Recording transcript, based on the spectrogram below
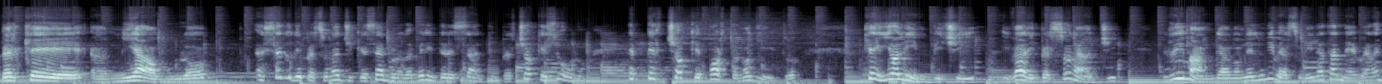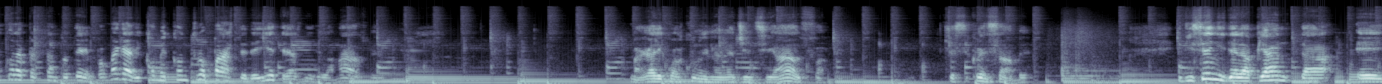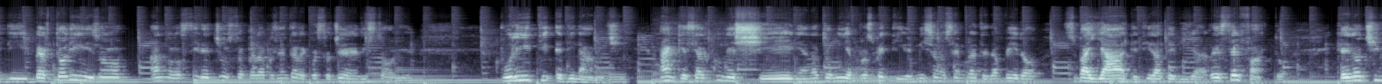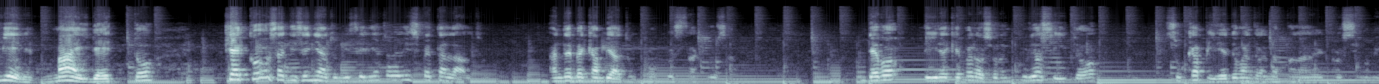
perché eh, mi auguro, essendo dei personaggi che sembrano davvero interessanti per ciò che sono e per ciò che portano dietro, che gli olimpici, i vari personaggi, rimangano nell'universo di Nathan Never ancora per tanto tempo, magari come controparte degli Eterni della Marvel. Magari qualcuno nell'agenzia Alpha. Che si sabe. I disegni della pianta e di Bertolini sono, hanno lo stile giusto per rappresentare questo genere di storie, puliti e dinamici, anche se alcune scene, anatomie e prospettive mi sono sembrate davvero sbagliate, tirate via. Resta il fatto che non ci viene mai detto che cosa ha disegnato un disegnatore rispetto all'altro. Andrebbe cambiato un po' questa cosa. Devo dire che però sono incuriosito su capire dove andranno a parlare il prossimo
